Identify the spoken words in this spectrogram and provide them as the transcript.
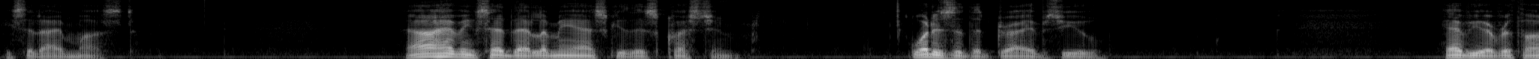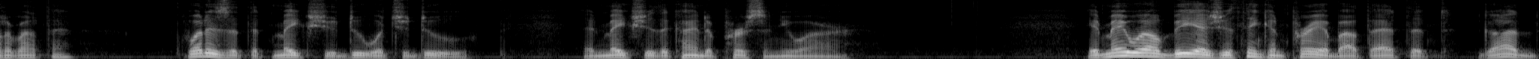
He said, I must. Now, having said that, let me ask you this question What is it that drives you? Have you ever thought about that? What is it that makes you do what you do? and makes you the kind of person you are. It may well be, as you think and pray about that, that God,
